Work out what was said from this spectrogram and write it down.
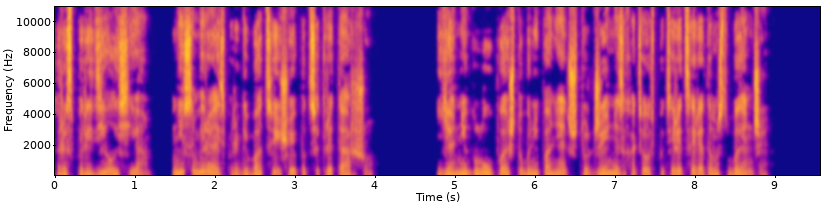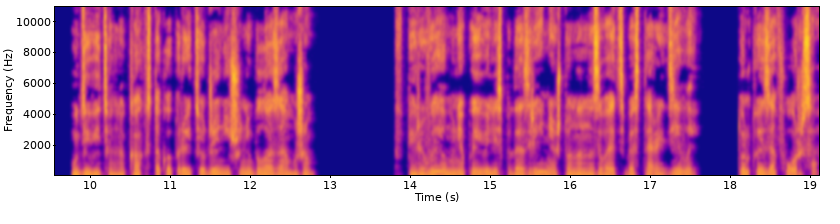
Распорядилась я, не собираясь прогибаться еще и под секретаршу. Я не глупая, чтобы не понять, что Дженни захотелось потереться рядом с Бенджи. Удивительно, как с такой пройти Дженни еще не была замужем. Впервые у меня появились подозрения, что она называет себя старой девой только из-за форса,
